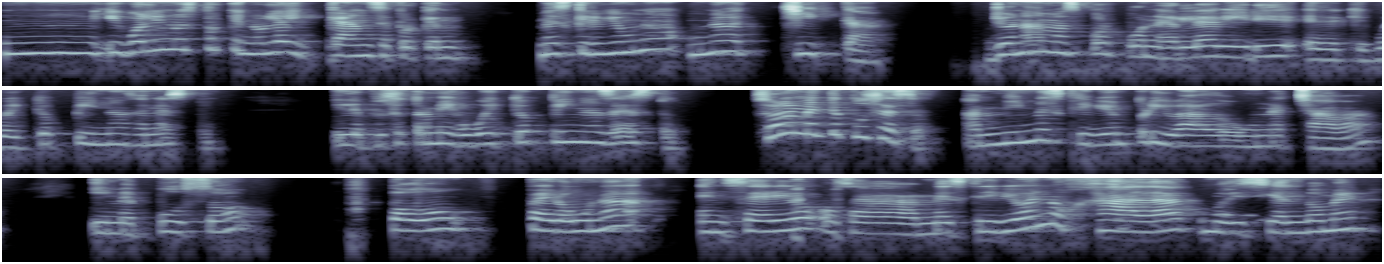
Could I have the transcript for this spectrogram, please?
mm, igual y no es porque no le alcance, porque me escribió una, una chica, yo nada más por ponerle a Viri eh, de que, güey, ¿qué opinas en esto? Y le puse a otro amigo, güey, ¿qué opinas de esto? Solamente puse eso. A mí me escribió en privado una chava y me puso todo, pero una, en serio, o sea, me escribió enojada, como diciéndome,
